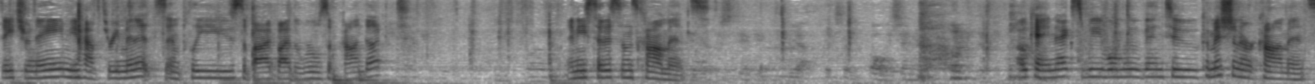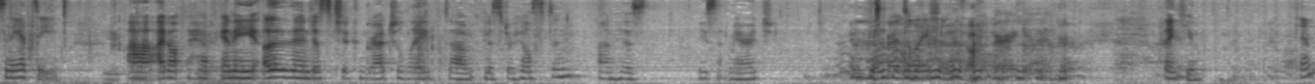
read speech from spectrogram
State your name, you have three minutes, and please abide by the rules of conduct. Any citizens' comments? Okay, next we will move into commissioner comments. Nancy? Uh, I don't have any, other than just to congratulate um, Mr. Hilston on his recent marriage. Congratulations. Very good. Thank you. Kim?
